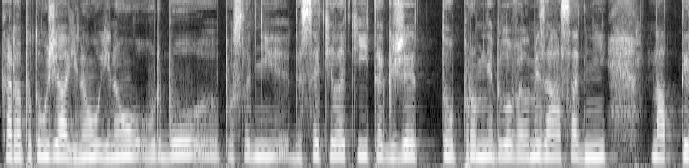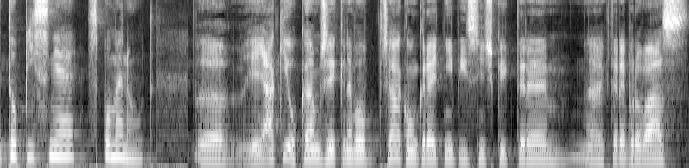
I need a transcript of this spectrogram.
Karel potom už dělal jinou, jinou hudbu eh, poslední desetiletí, takže to pro mě bylo velmi zásadní na tyto písně vzpomenout. Eh, je nějaký okamžik nebo třeba konkrétní písničky, které, eh, které pro vás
